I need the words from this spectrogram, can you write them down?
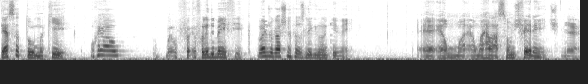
Dessa turma aqui, o Real, eu falei do Benfica, vai jogar a Champions League no ano que vem. É, é, uma, é uma relação diferente. É.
